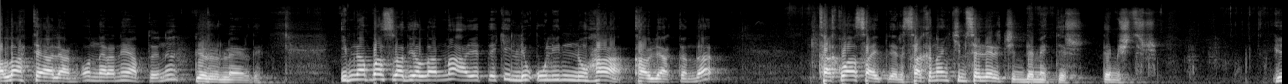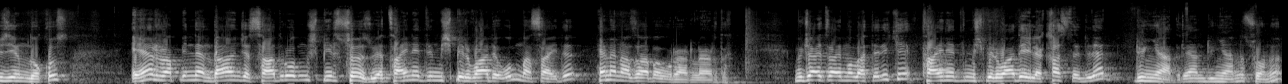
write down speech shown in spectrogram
Allah Teala'nın onlara ne yaptığını görürlerdi. İbn Abbas radıyallahu anh ayetteki liulin nuha kavli hakkında takva sahipleri, sakınan kimseler için demektir demiştir. 129 Eğer Rabbinden daha önce sadır olmuş bir söz ve tayin edilmiş bir vade olmasaydı hemen azaba uğrarlardı. Mücahit Rahimullah dedi ki tayin edilmiş bir vade ile kastedilen dünyadır. Yani dünyanın sonu.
